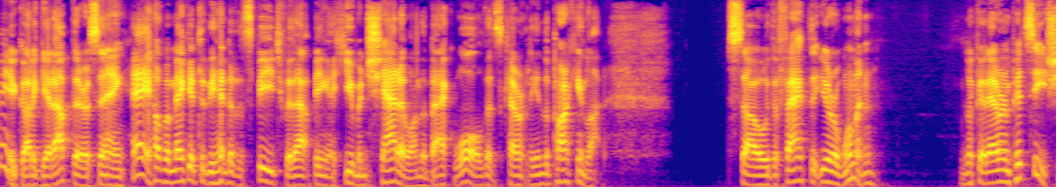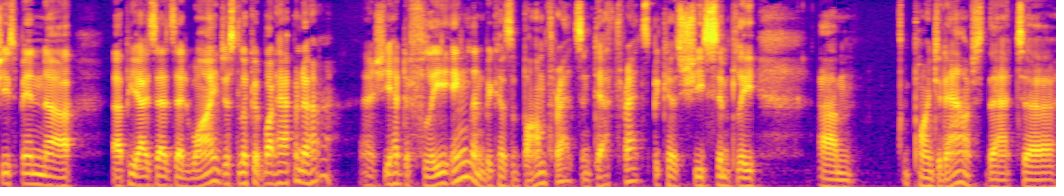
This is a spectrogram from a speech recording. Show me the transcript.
You've got to get up there saying, hey, hope I make it to the end of the speech without being a human shadow on the back wall that's currently in the parking lot. So the fact that you're a woman, look at Erin Pizzey. She's been uh, uh, P-I-Z-Z-Y. Just look at what happened to her. Uh, she had to flee England because of bomb threats and death threats because she simply um, pointed out that uh,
